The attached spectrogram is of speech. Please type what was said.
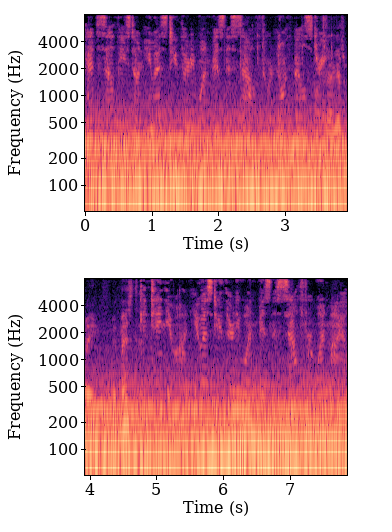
Head southeast on US 231 Business South toward North Bell Street. Okay, I guess we, we missed it. Continue on US 231 Business South for one mile.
